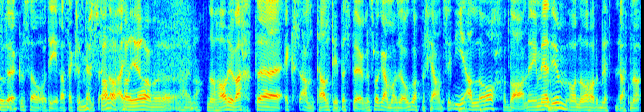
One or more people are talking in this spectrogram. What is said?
spøkelser og deres eksistens. Det har vært varierende, Heinar. Nå har det jo vært eh, x antall typer spøkelsesprogrammer som også har gått på fjernsyn i alle år. Vanlig medium. Og nå har det blitt latt meg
